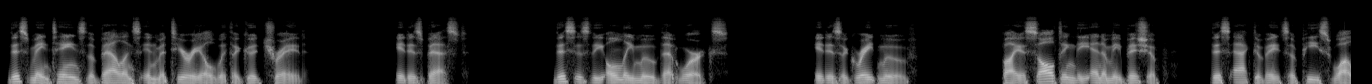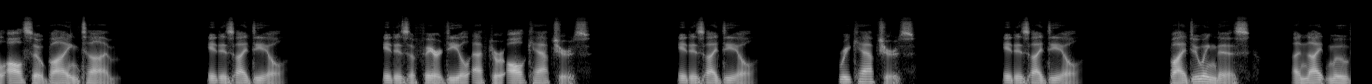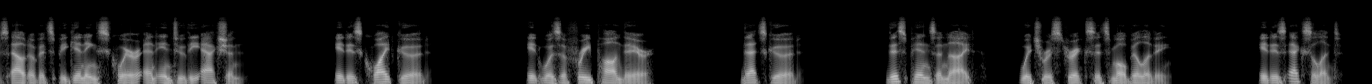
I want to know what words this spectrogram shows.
This maintains the balance in material with a good trade. It is best. This is the only move that works. It is a great move. By assaulting the enemy bishop, this activates a piece while also buying time. It is ideal. It is a fair deal after all captures. It is ideal. Recaptures. It is ideal. By doing this, a knight moves out of its beginning square and into the action. It is quite good. It was a free pawn there. That's good. This pins a knight, which restricts its mobility. It is excellent.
